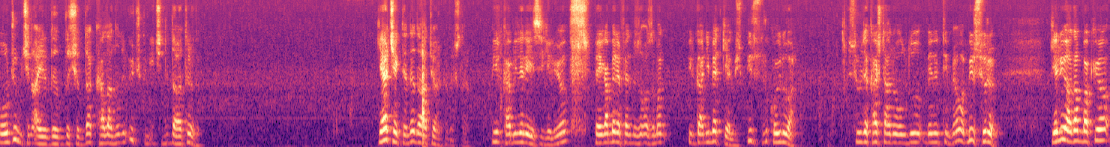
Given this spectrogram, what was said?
borcum için ayırdığım dışında kalanını üç gün içinde dağıtırdım. Gerçekten de dağıtıyor arkadaşlar. Bir kabile reisi geliyor. Peygamber Efendimiz'e o zaman bir ganimet gelmiş. Bir sürü koyunu var. Sürüde kaç tane olduğu belirtilmiyor ama bir sürü. Geliyor adam bakıyor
